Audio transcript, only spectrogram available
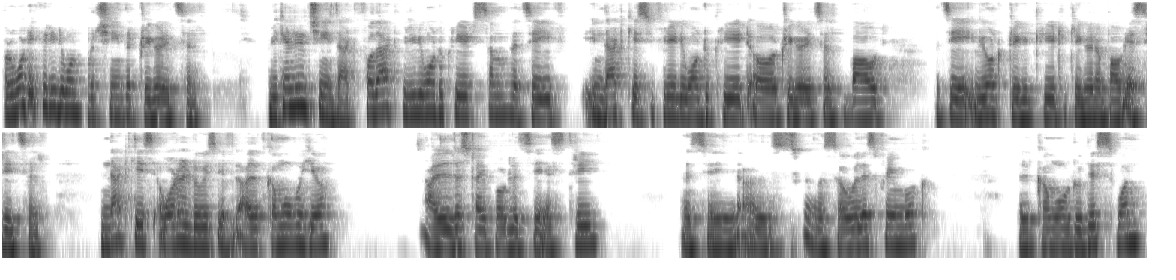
But what if we really want to change the trigger itself we can really change that. For that we really want to create some let's say if in that case if we really want to create a trigger itself about let's say we want to trigger, create a trigger about s3 itself. In that case what I'll do is if I'll come over here I'll just type out let's say s3 let's say I'll uh, serverless framework. I'll come over to this one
